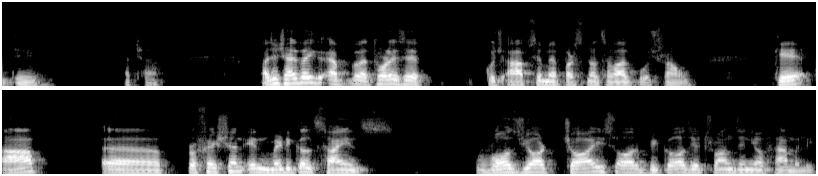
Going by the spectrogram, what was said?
जी। अच्छा। अच्छा शायद भाई अब थोड़े से कुछ आपसे मैं पर्सनल सवाल पूछ रहा हूँ कि आप profession in medical science was your choice और because it runs in your family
